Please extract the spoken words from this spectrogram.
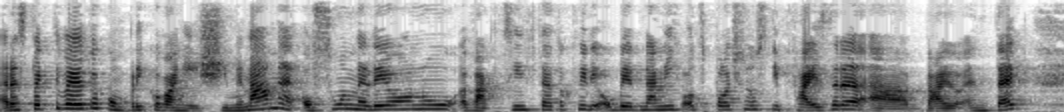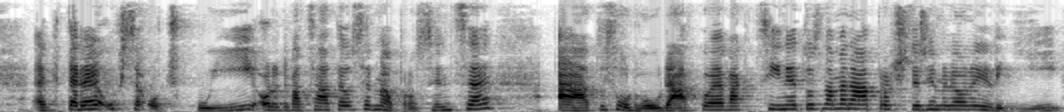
respektive je to komplikovanější. My máme 8 milionů vakcín v této chvíli objednaných od společnosti Pfizer a BioNTech, které už se očkují od 27. prosince a to jsou dvoudávkové vakcíny, to znamená pro 4 miliony lidí.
